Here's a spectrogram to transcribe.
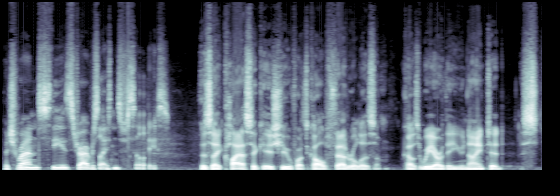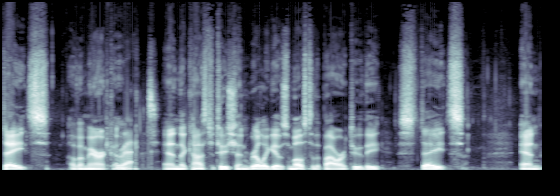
which runs these driver's license facilities? This is a classic issue of what's called federalism, because we are the United States of America. Correct. And the Constitution really gives most of the power to the states. And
